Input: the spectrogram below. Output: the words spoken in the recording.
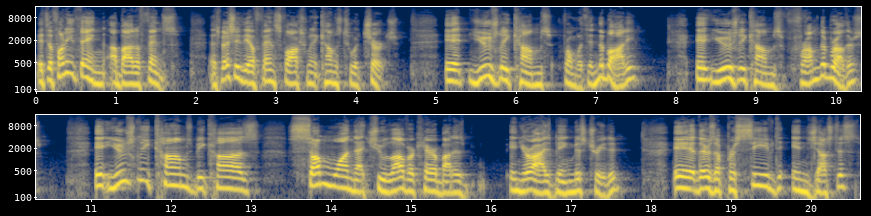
It's a funny thing about offense, especially the offense fox when it comes to a church. It usually comes from within the body, it usually comes from the brothers, it usually comes because someone that you love or care about is, in your eyes, being mistreated. Eh, there's a perceived injustice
